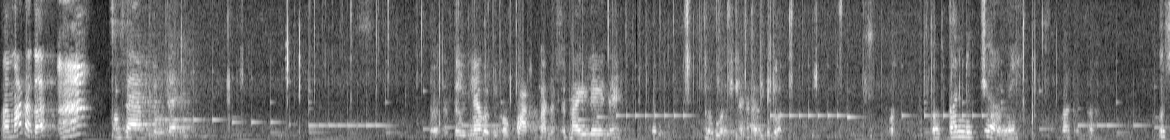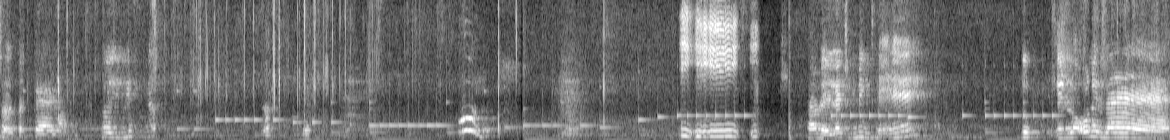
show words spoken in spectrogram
ôi, ôi Mà mắt à con? Không sao, mình đổ đây. Đổ từ từ nha, bởi vì có quạt, quạt nó sẽ bay lên đấy. Đổ vừa thì là thời được. Ủa, con được trở mẹ. con đừng đập có sợ tận ca lòng. Hơi nhức nhức. Rồi sau đấy là chúng mình sẽ đục cái lỗ này ra.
